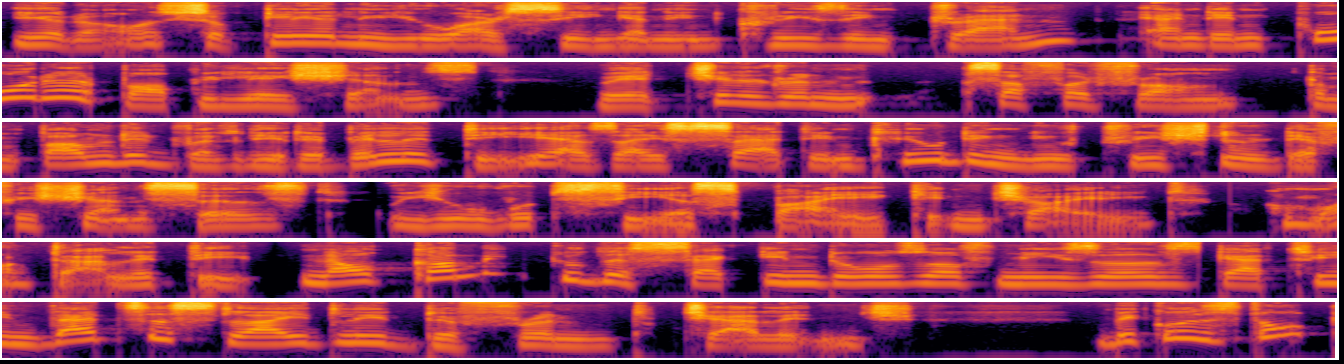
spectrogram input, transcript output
you know, so clearly you are seeing an increasing trend. And in poorer populations, where children suffer from compounded vulnerability, as I said, including nutritional deficiencies, you would see a spike in child mortality. Now, coming to the second dose of measles, Catherine, that's a slightly different challenge because not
